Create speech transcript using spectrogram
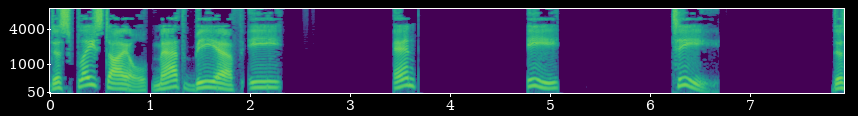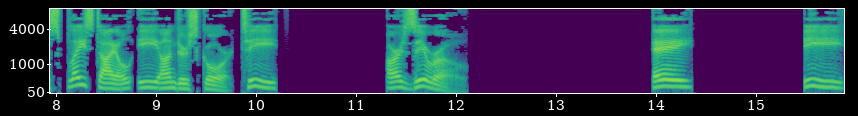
Display style math BF E. And E. T. Display style E underscore T. Are zero. A. E.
